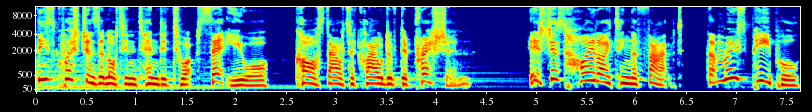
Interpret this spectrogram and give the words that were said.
These questions are not intended to upset you or cast out a cloud of depression. It's just highlighting the fact that most people,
